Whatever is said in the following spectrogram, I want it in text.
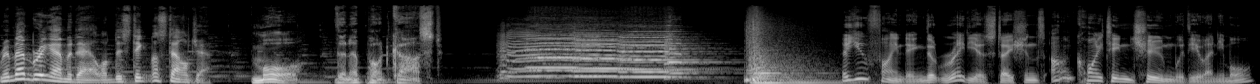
Remembering Emmerdale on Distinct Nostalgia. More than a podcast. Are you finding that radio stations aren't quite in tune with you anymore?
